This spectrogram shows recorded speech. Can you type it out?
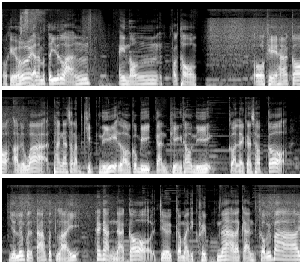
โอเคเฮ้ยอะไรมาตีด้านหลัง ไอ้น้องฟักทองโอเคฮะก็เอาเป็นว่าถ้างานสำหรับคลิปนี้เราก็มีกันเพียงเท่านี้ ก่อนแล้วกันชอบก็อย่าลืมกดติดตามกดไลค์ถ้างั้นนะก็เจอกันใหม่ในคลิปหน้าละกันก็บ๊ายบาย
